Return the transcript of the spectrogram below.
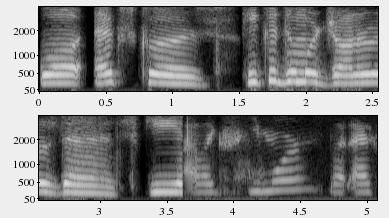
Well, X, cause he could do more genres than Ski. I like Ski more, but X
